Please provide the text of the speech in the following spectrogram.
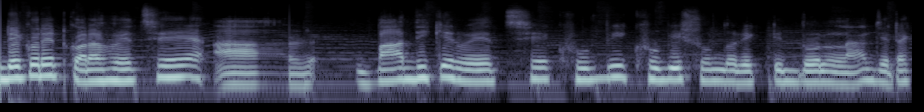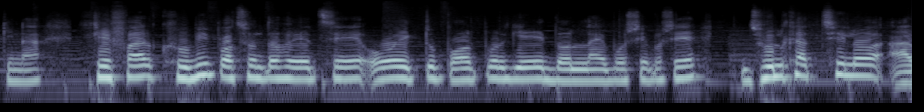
ডেকোরেট করা হয়েছে। আর বাঁ দিকে রয়েছে খুবই খুবই সুন্দর একটি দোলনা, যেটা কিনা শেফার খুবই পছন্দ হয়েছে। ও একটু পরপর গিয়ে দোলনায় বসে বসে ঝুল খাচ্ছিল আর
